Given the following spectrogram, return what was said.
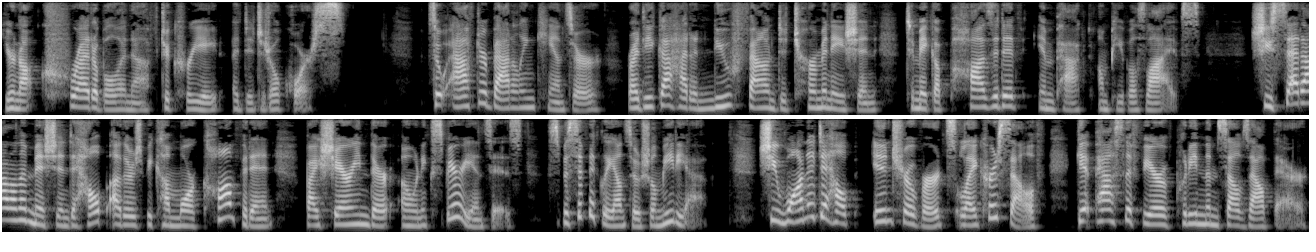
you're not credible enough to create a digital course. So after battling cancer, Radhika had a newfound determination to make a positive impact on people's lives. She set out on a mission to help others become more confident by sharing their own experiences, specifically on social media. She wanted to help introverts like herself get past the fear of putting themselves out there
